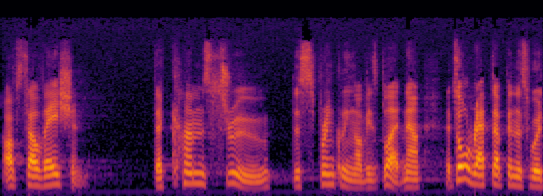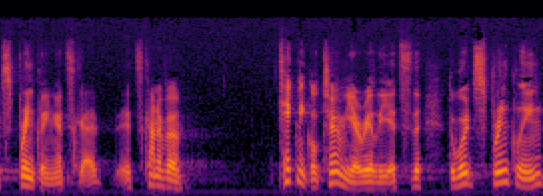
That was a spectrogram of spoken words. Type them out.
of salvation that comes through the sprinkling of his blood. Now, it's all wrapped up in this word sprinkling. It's, uh, it's kind of a technical term here, really. It's the, the word sprinkling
